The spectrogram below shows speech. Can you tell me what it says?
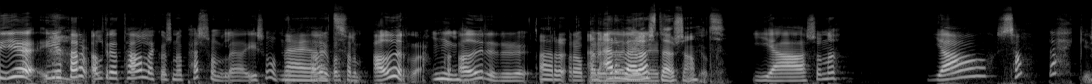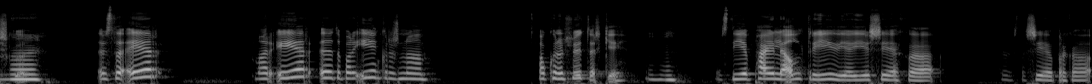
ég, ég þarf aldrei að tala eitthvað svona persónlega í sjónvarpi. Nei, það er bara að tala um aðra. Mm. Aðrir eru, Frábærir En eða erfiðar aðstæður samt. já, svona, já, samt ekki, sko. Nei. Þú veist, það er, maður er auðvitað bara í einhverju svona ákveðnu hlutverki. Mhm. Þú veist, ég pæli aldrei í því að ég sé eitthvað, þú veist, að sé bara eitthvað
